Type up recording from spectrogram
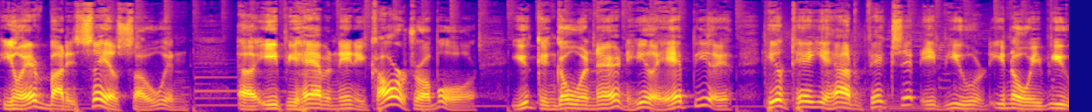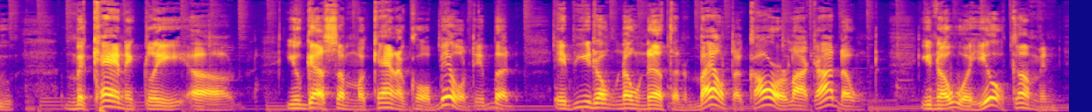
You know, everybody says so, and if you're having any car trouble you can go in there and he'll help you. He'll tell you how to fix it if you, you know, if you mechanically, uh, you got some mechanical ability. But if you don't know nothing about the car like I don't, you know, well, he'll come and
